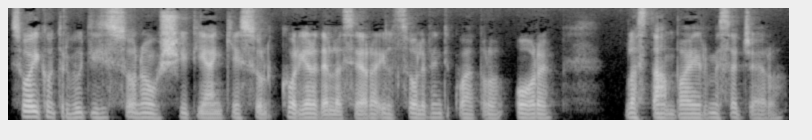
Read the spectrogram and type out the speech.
Suoi contributi sono usciti anche sul Corriere della Sera, Il Sole 24 Ore la Stampa e Il Messaggero.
